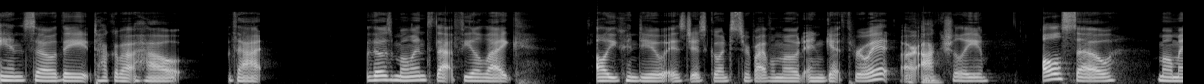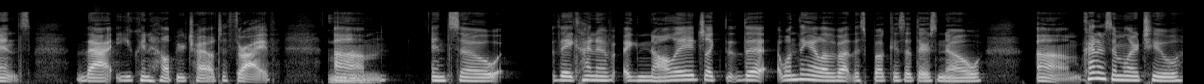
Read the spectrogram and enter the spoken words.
and so they talk about how that those moments that feel like all you can do is just go into survival mode and get through it are actually also moments that you can help your child to thrive. Um, and so they kind of acknowledge like the, the one thing I love about this book is that there's no um, kind of similar to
